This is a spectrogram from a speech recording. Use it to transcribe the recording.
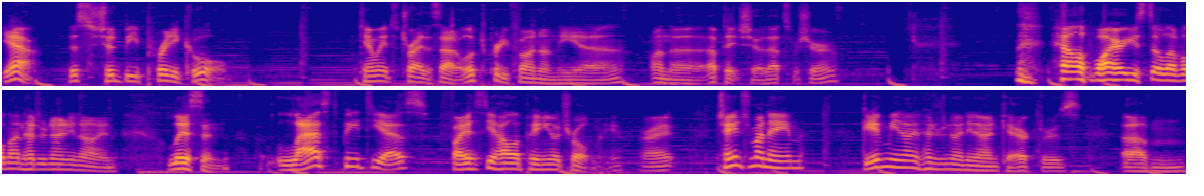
yeah, this should be pretty cool. Can't wait to try this out. It looked pretty fun on the uh, on the update show, that's for sure. Help, why are you still level 999? Listen, last PTS, Feisty Jalapeno trolled me, alright? Changed my name, gave me 999 characters, um,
